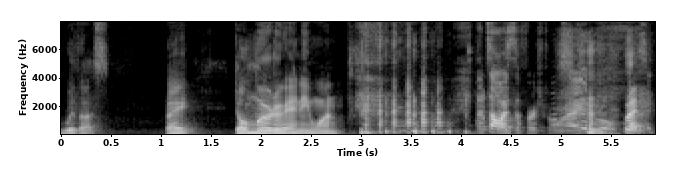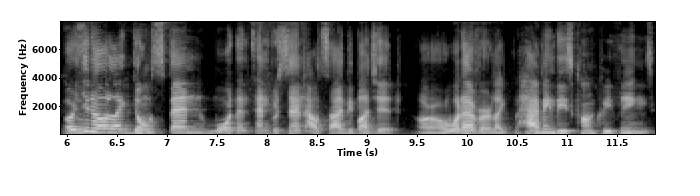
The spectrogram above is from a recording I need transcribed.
with us, right? Don't murder anyone. That's always the first rule, right? Rule. Right. Or, you know, like don't spend more than 10% outside the budget or, or whatever. Like having these concrete things.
